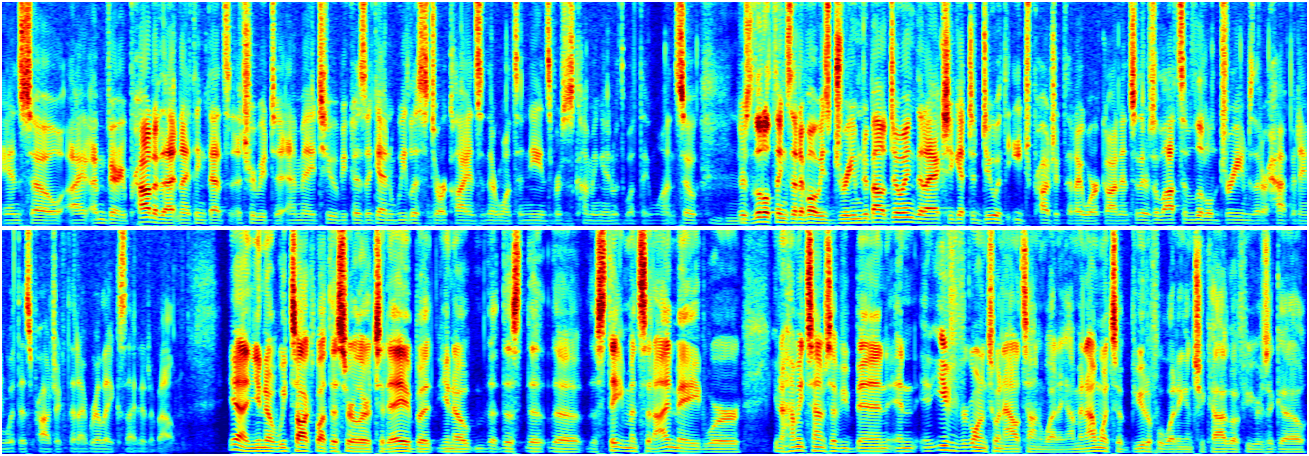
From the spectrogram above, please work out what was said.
And so I, I'm very proud of that. And I think that's a tribute to M&A too, because again, we listen to our clients and their wants and needs versus coming in with what they want. So there's little things that I've always dreamed about doing that I actually get to do with each project that I work on. And so there's lots of little dreams that are happening with this project that I'm really excited about. Yeah, and you know, we talked about this earlier today, but you know, the the the the, statements that I made were, you know, how many times have you been? And, and even if you're going to an out of town wedding, I mean, I went to a beautiful wedding in Chicago a few years ago,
